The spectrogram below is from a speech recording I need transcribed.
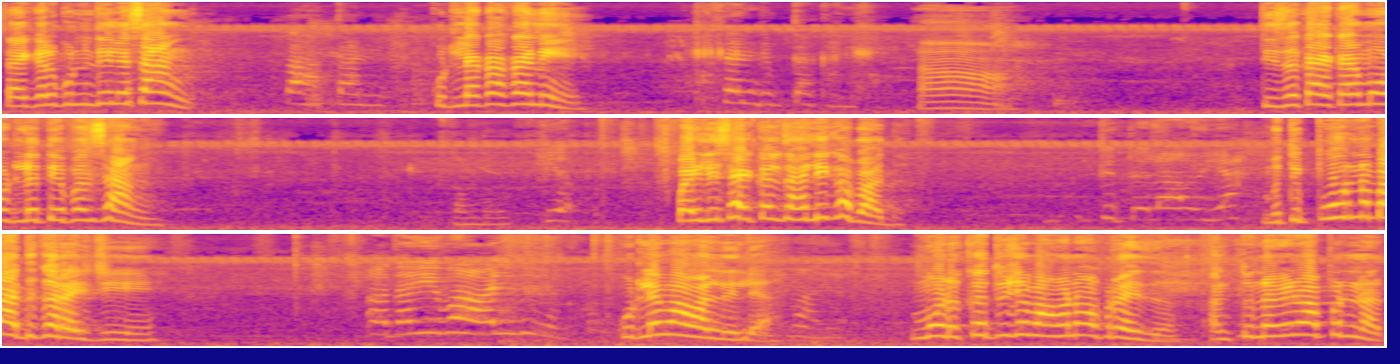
सायकल कुणी दिले सांग. कुठल्या काकाने? हा. तिचं काय काय मोडलं ते पण सांग. पहिली सायकल झाली का बाद? मग ती पूर्ण बाद करायची. कुठल्या भावाला दिल्या? मोडकं तुझ्या भावानं वापरायचं. आणि तू नवीन वापरणार.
